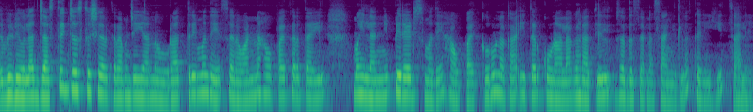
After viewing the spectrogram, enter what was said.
तर व्हिडिओला जास्तीत जास्त शेअर करा. म्हणजे या नवरात्रीमध्ये सर्वांना हा उपाय करता येईल. महिलांनी पिरियड्समध्ये हा उपाय करू नका. इतर कोणाला घरातील सदस्यांना सांगितलं तरीही चालेल.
